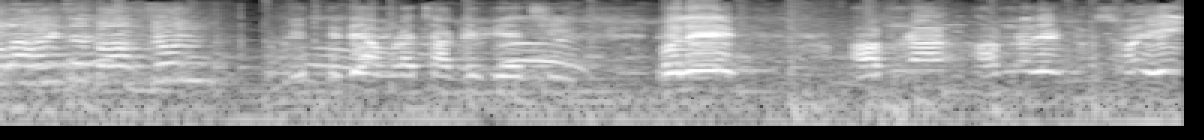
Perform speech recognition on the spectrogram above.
বলা হয়েছে দশজন ভিত্তিতে আমরা চাকরি পেয়েছি বলে আপনার আপনাদের এই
